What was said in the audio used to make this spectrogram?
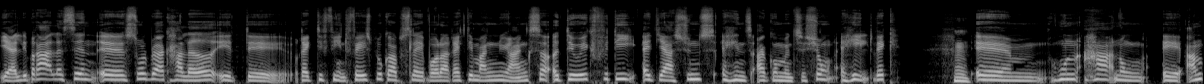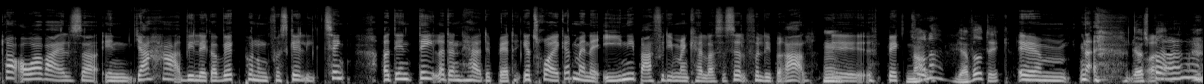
Ja, liberale sind. Øh, Solberg har lavet et øh, rigtig fint Facebook-opslag, hvor der er rigtig mange nuancer, og det er jo ikke fordi, at jeg synes, at hendes argumentation er helt væk. Hmm. Øhm, hun har nogle øh, andre overvejelser, end jeg har. Vi lægger vægt på nogle forskellige ting, og det er en del af den her debat. Jeg tror ikke, at man er enig, bare fordi man kalder sig selv for liberal. Hmm. Øh, begge nej, nej, jeg ved det ikke. Øhm, nej. Jeg spørger.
